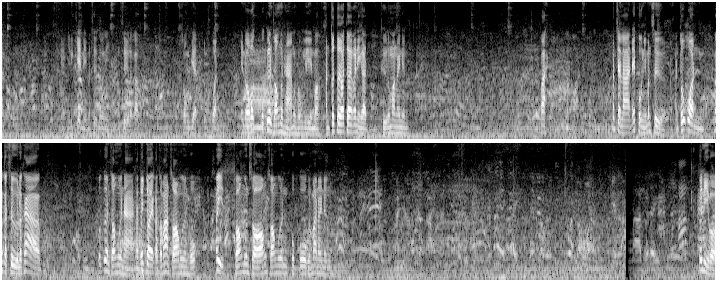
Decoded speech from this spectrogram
่ ยอีลิเกนนี่มันซื้อตรงนี้มันซื้อแล้วครับทรงเบียดคุณควรเห็นบอกว่าบ่เกินสองหมื่นหาหมื่นหกอีลีนบ่อันต้นจอยๆกันนี่ก็ถือน้ำมันหน่อยหนึงไปมันจะลาได้พวกนี้มันซื้ออันตัวอ้วนมันก็ซื้อราคาบ่เกินสองหมื่นหาถ้าจอยๆก็ประมาณสองหมื่นหกเฮ้ยสองหมื่นสองสองหมื่นโผล่ๆขึ้นมาหน่อยหนึง ตัวนี้บ่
